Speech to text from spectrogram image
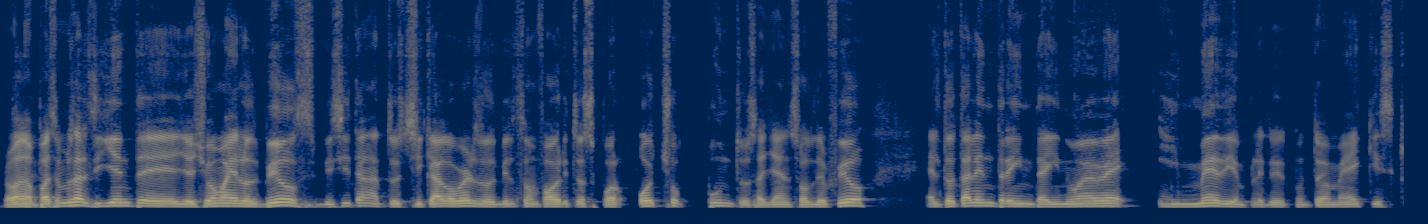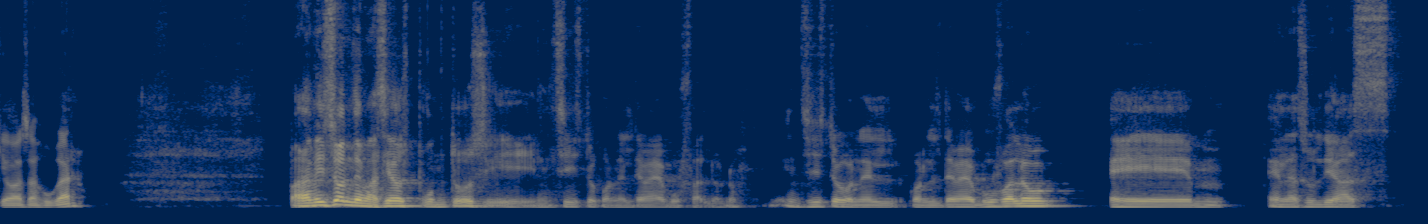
Pero bueno, pasemos al siguiente. Joshua Maya, los Bills visitan a tus Chicago Bears. Los Bills son favoritos por 8 puntos allá en Soldier Field. El total en 39 y medio en playduit.mx que vas a jugar. Para mí son demasiados puntos y insisto con el tema de Buffalo, ¿no? Insisto con el, con el tema de Buffalo. Em, en las últimas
